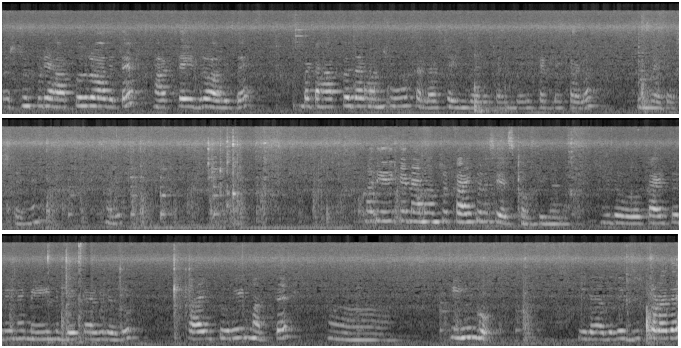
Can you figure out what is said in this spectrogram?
ಅರ್ಶಿನ ಪುಡಿ ಹಾಕಿದ್ರೂ ಆಗುತ್ತೆ ಹಾಕದೇ ಇದ್ರೂ ಆಗುತ್ತೆ ಬಟ್ ಹಾಕಿದಾಗ ಒಂಚೂರು ಕಲರ್ ಚೇಂಜ್ ಆಗುತ್ತೆ ಅಂದರೆ ಕಡಲೆಕಾಳು ಅಷ್ಟೇ ನೋಡಿ ಮತ್ತು ಇದಕ್ಕೆ ನಾನು ಒಂಚೂರು ಕಾಯಿ ತುರಿ ಸೇರಿಸ್ಕೊತೀನಿ ನಾನು. ಇದು ಕಾಯಿ ತುರಿನೇ ಮೇಯ್ನ್ ಬೇಕಾಗಿರೋದು. ಕಾಯಿ ತುರಿ ಮತ್ತು ಹಿಂಗು. ಇದು ಅದು ರುಚಿಕೊಳ್ಳೋದೆ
